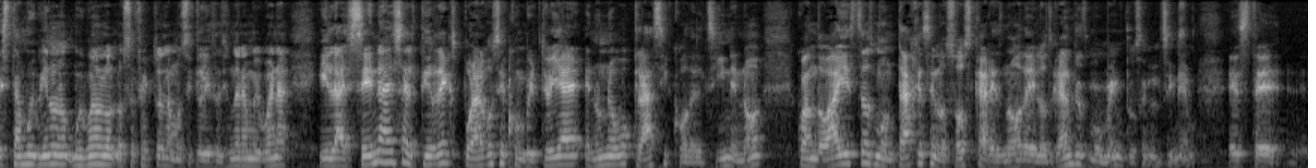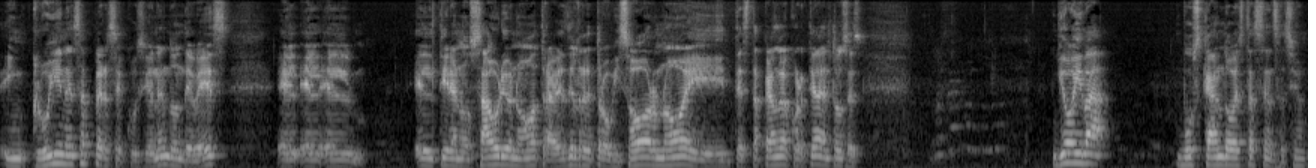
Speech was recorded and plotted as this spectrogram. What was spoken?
está muy bien, muy bueno los, efectos, la musicalización era muy buena. Y la escena esa del T-Rex por algo se convirtió ya en un nuevo clásico del cine, ¿no? Cuando hay estos montajes en los Oscars, ¿no? De los grandes momentos en el cine. Este, incluyen esa persecución en donde ves el, el, tiranosaurio, ¿no? A través del retrovisor, ¿no? Y te está pegando la corteada. Entonces, yo iba buscando esta sensación.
